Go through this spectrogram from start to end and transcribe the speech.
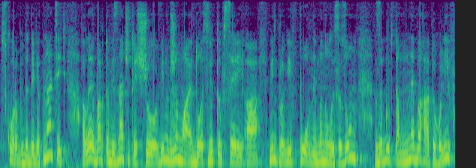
скоро буде 19, але варто відзначити, що він вже має досвід в серії А. Він провів повний минулий сезон, забив там небагато голів.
